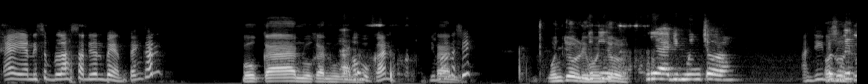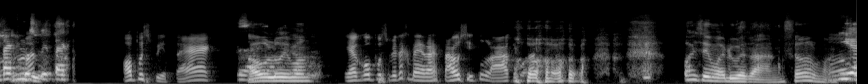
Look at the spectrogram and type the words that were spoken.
Eh, yang di sebelah Stadion Benteng kan? Bukan, bukan, bukan. Oh, bukan. Di mana sih? Muncul di muncul. iya di Muncul Anjing Oh, Puspitek. Puspitek Oh, Puspitek. Iya. Tahu lu emang. Ya, gue Puspitek daerah tahu situ lah. Gua. Oh SMA dua Tangsel. Oh, mah. Iya.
